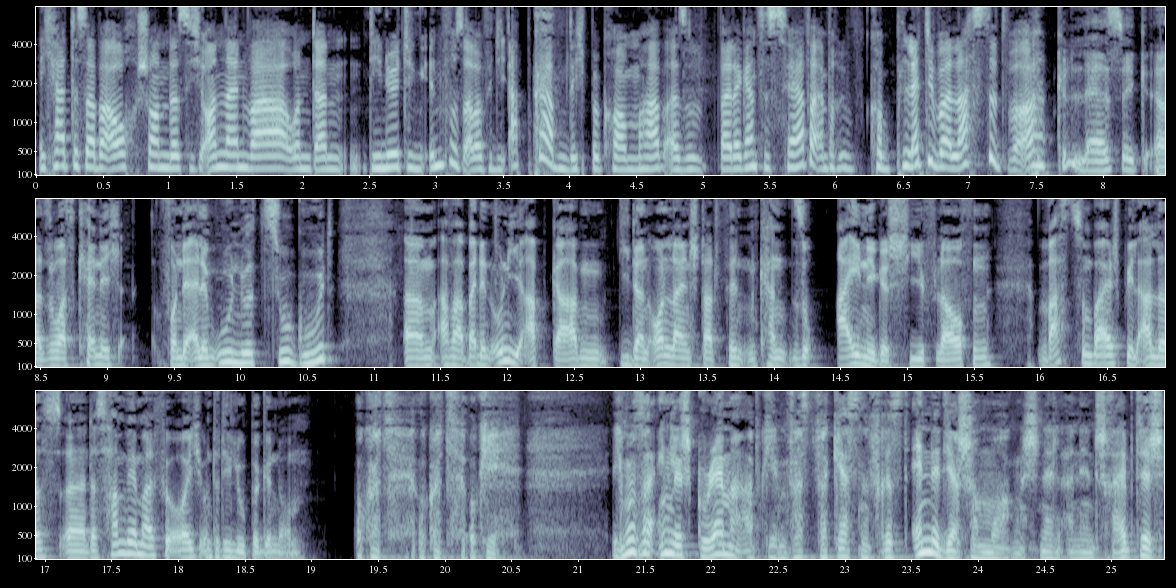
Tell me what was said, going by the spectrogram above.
Ich hatte es aber auch schon, dass ich online war und dann die nötigen Infos aber für die Abgaben nicht bekommen habe, also weil der ganze Server einfach komplett überlastet war. Classic. Ja, sowas kenne ich von der LMU nur zu gut. Ähm, aber bei den Uni-Abgaben, die dann online stattfinden, kann so einiges schieflaufen. Was zum Beispiel alles, äh, das haben wir mal für euch unter die Lupe genommen. Oh Gott, oh Gott, okay. Ich muss noch Englisch Grammar abgeben, fast vergessen. Frist endet ja schon morgen. Schnell an den Schreibtisch.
